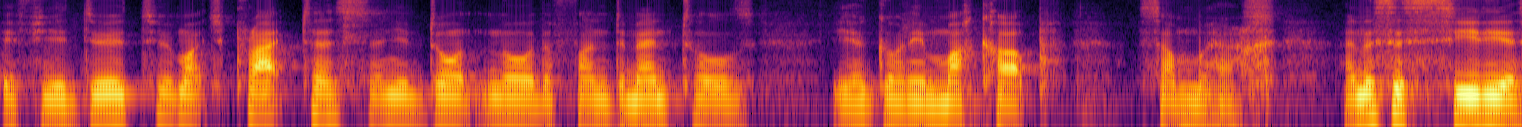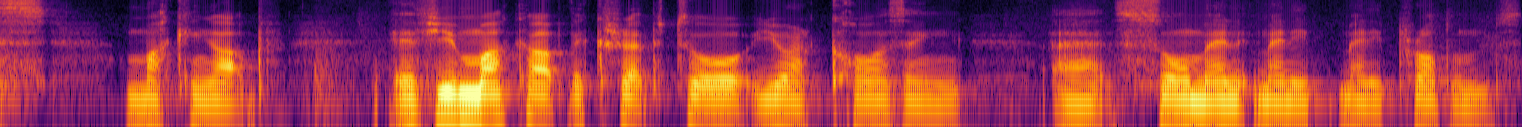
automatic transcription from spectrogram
if you do too much practice and you don't know the fundamentals, you're going to muck up somewhere. And this is serious mucking up. If you muck up the crypto, you are causing uh, so many, many, many problems.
